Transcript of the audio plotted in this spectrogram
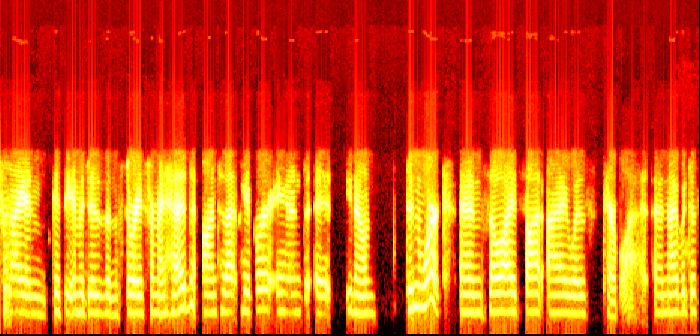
try and get the images and the stories from my head onto that paper, and it you know didn't work. And so I thought I was terrible at it, and I would just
